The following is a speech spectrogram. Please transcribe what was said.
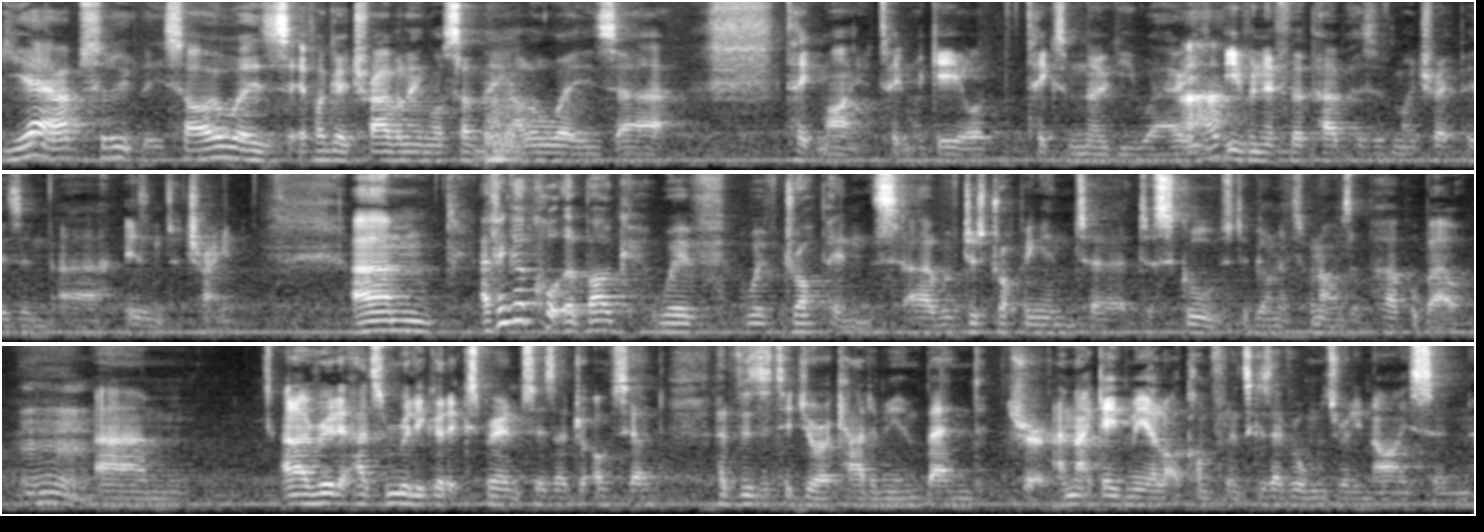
Yeah, absolutely. So I always, if I go traveling or something, I'll always uh, take my take my gear or take some no gi wear, Uh-huh. even if the purpose of my trip isn't uh, isn't to train. Um, I think I caught the bug with with drop-ins, uh, with just dropping into to schools. To be honest, when I was a purple belt, Mm. um, and I really had some really good experiences. I obviously I'd, had visited your academy in Bend, Sure. and that gave me a lot of confidence because everyone was really nice and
